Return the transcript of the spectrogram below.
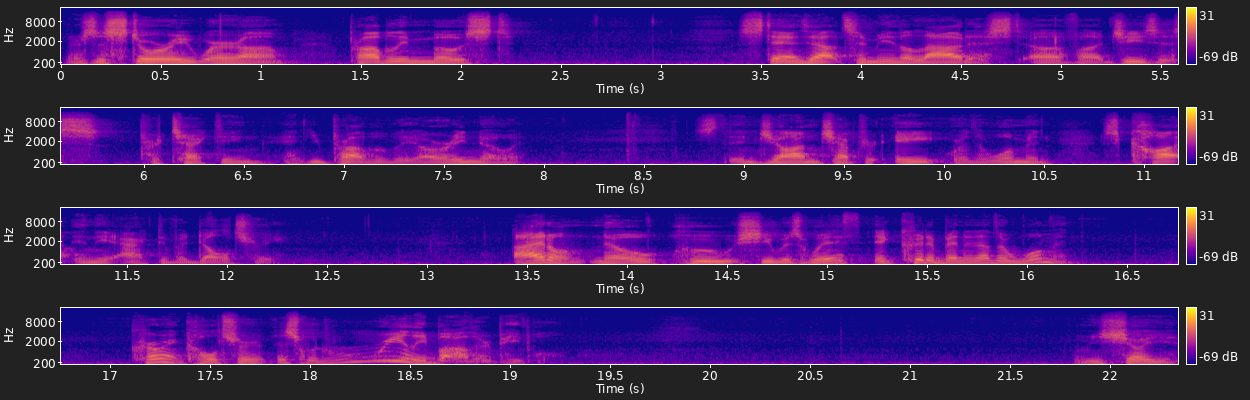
There's a story where um, probably most stands out to me the loudest of uh, Jesus protecting, and you probably already know it. It's in John chapter 8, where the woman is caught in the act of adultery. I don't know who she was with. It could have been another woman. Current culture, this would really bother people. Let me show you.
